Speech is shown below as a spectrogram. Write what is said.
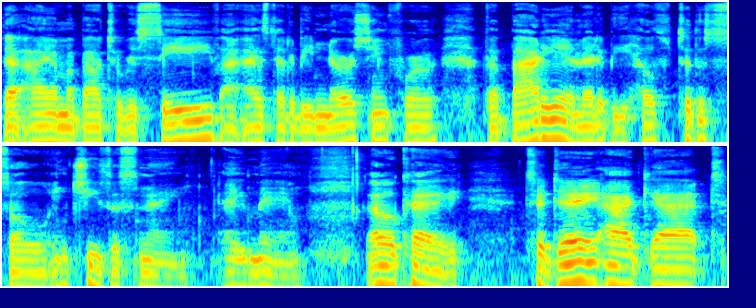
that I am about to receive. I ask that it be nourishing for the body and let it be health to the soul. In Jesus' name, amen. Okay, today I got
